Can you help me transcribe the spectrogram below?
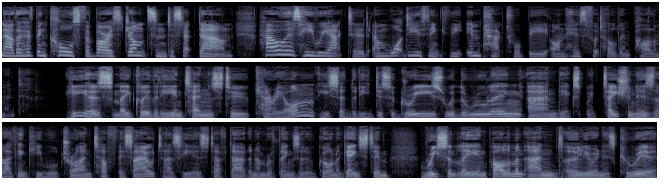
Now, there have been calls for Boris Johnson to step down. How has he reacted, and what do you think the impact will be on his foothold in Parliament? He has made clear that he intends to carry on. He said that he disagrees with the ruling, and the expectation is that I think he will try and tough this out, as he has toughed out a number of things that have gone against him recently in Parliament and earlier in his career.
